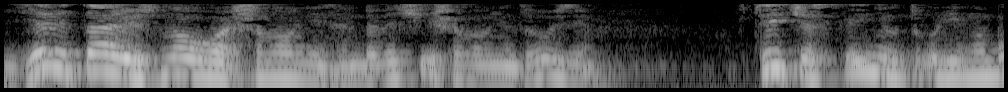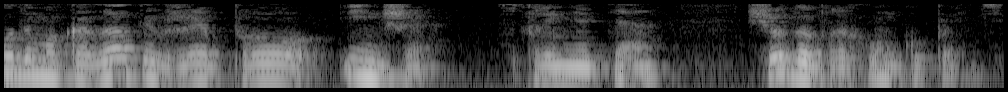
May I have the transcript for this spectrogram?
Я вітаю знову вас, шановні глядачі, шановні друзі. В цій частині, в другій, ми будемо казати вже про інше сприйняття щодо обрахунку пенсій.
